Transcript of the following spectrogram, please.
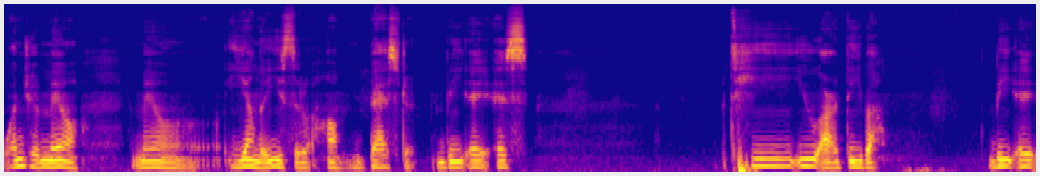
完全没有没有一样的意思了哈。bastard，b a s t u r d 吧。b a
